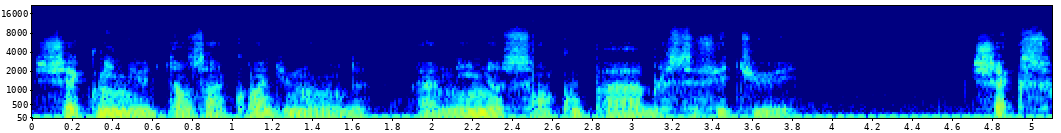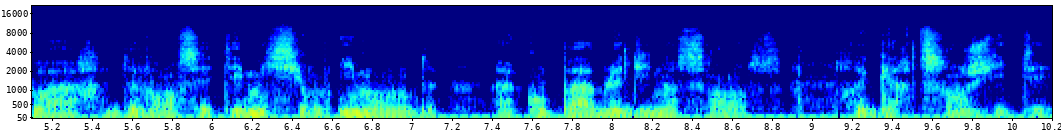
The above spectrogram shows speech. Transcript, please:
Chaque minute dans un coin du monde, un innocent coupable se fait tuer. Chaque soir, devant cette émission immonde, un coupable d'innocence regarde sans JT.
